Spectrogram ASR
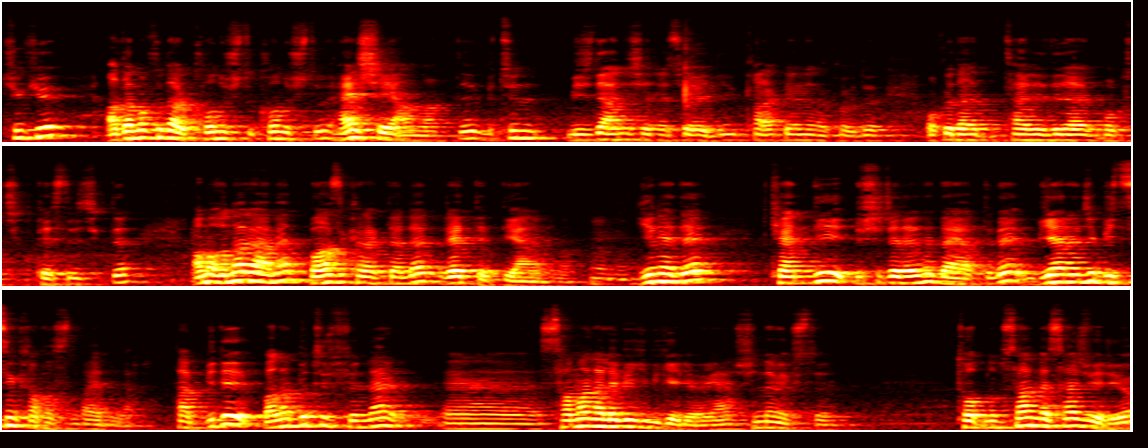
Çünkü adam o kadar konuştu, konuştu, her şeyi anlattı, bütün vicdani şeyleri söyledi, karakterin önüne koydu, o kadar terlediler, boku çıktı, pestili çıktı. Ama ona rağmen bazı karakterler reddetti yani bunu. Hı hı. Yine de kendi düşüncelerini dayattı ve bir an önce bitsin kafasındaydılar. Tabii bir de bana bu tür filmler e, saman alevi gibi geliyor. Yani şunu demek istiyorum. Toplumsal mesaj veriyor.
